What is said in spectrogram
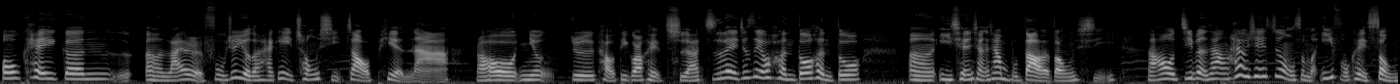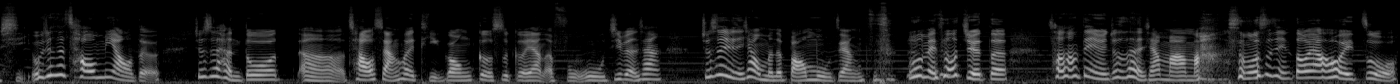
OK 跟呃莱尔富，就有的还可以冲洗照片呐、然后你有就是烤地瓜可以吃啊之类，就是有很多很多嗯、以前想象不到的东西。然后基本上还有一些这种什么衣服可以送洗，我觉得超妙的。就是很多呃超商会提供各式各样的服务，基本上就是有点像我们的保姆这样子。我每次都觉得超商店员就是很像妈妈，什么事情都要会做，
